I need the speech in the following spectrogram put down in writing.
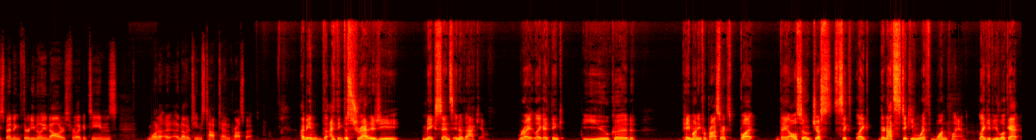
spending thirty million dollars for like a team's one another team's top ten prospect. I mean, the, I think the strategy makes sense in a vacuum, right? Like I think you could pay money for prospects, but they also just like they're not sticking with one plan. Like if you look at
